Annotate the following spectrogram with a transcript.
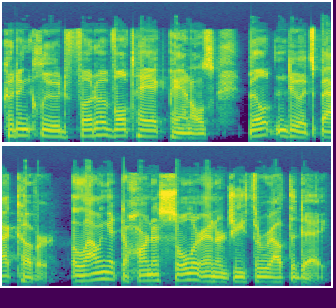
could include photovoltaic panels built into its back cover, allowing it to harness solar energy throughout the day.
